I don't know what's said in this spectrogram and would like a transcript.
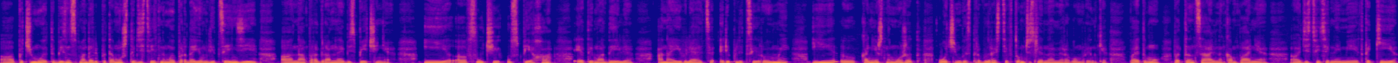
А почему это бизнес-модель? Потому что действительно мы продаем лицензии а, на программное обеспечение. И а, в случае успеха этой модели она является реплицируемой и, э, конечно, может очень быстро вырасти, в том числе на мировом рынке. Поэтому потенциально компания действительно имеет такие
